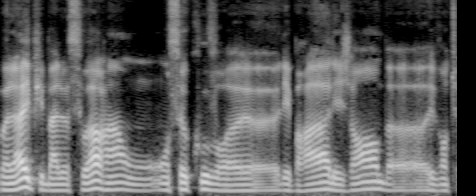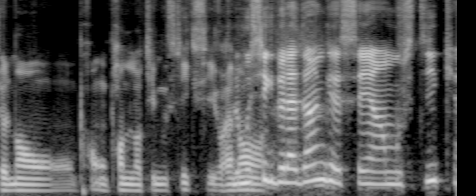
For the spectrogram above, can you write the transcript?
Voilà, et puis bah, le soir, hein, on, se couvre euh, les bras, les jambes, éventuellement on prend, on prend de l'anti-moustique si vraiment. Le moustique de la dengue, c'est un moustique.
